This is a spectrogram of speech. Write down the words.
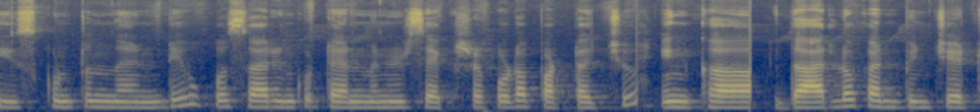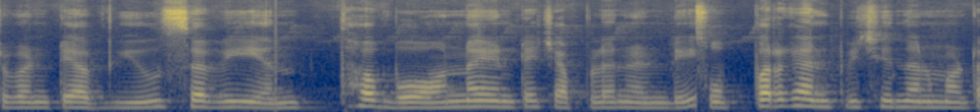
తీసుకుంటుందండి. ఒక్కోసారి ఇంకో టెన్ మినిట్స్ ఎక్స్ట్రా కూడా పట్టొచ్చు. ఇంకా దారిలో కనిపించేటువంటి ఆ వ్యూస్ అవి ఎంత బాగున్నాయంటే చెప్పలేనండి. సూపర్గా అనిపించింది అనమాట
